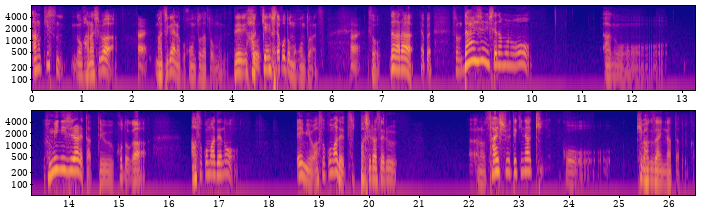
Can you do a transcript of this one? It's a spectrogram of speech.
あのキスの話ははい。間違いなく本当だと思うんです。で、発見したことも本当なんです。はい。そう。だから、やっぱり、その大事にしてたものを、あのー踏みにじられたっていうことが、あそこまでの、エイミーをあそこまで突っ走らせる、あの、最終的なき、こう、起爆剤になったというか。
